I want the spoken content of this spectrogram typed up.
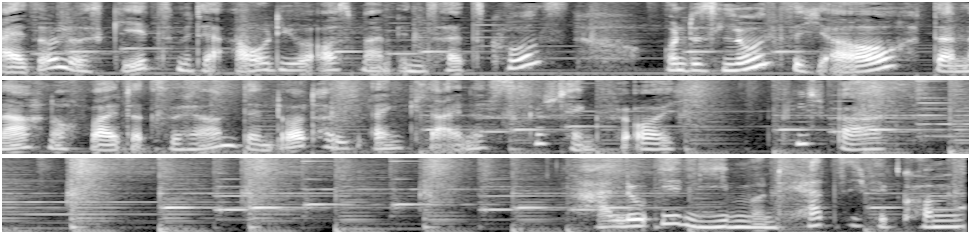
Also los geht's mit der Audio aus meinem Insights-Kurs und es lohnt sich auch, danach noch weiter zu hören, denn dort habe ich ein kleines Geschenk für euch. Viel Spaß! Hallo ihr Lieben und herzlich willkommen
